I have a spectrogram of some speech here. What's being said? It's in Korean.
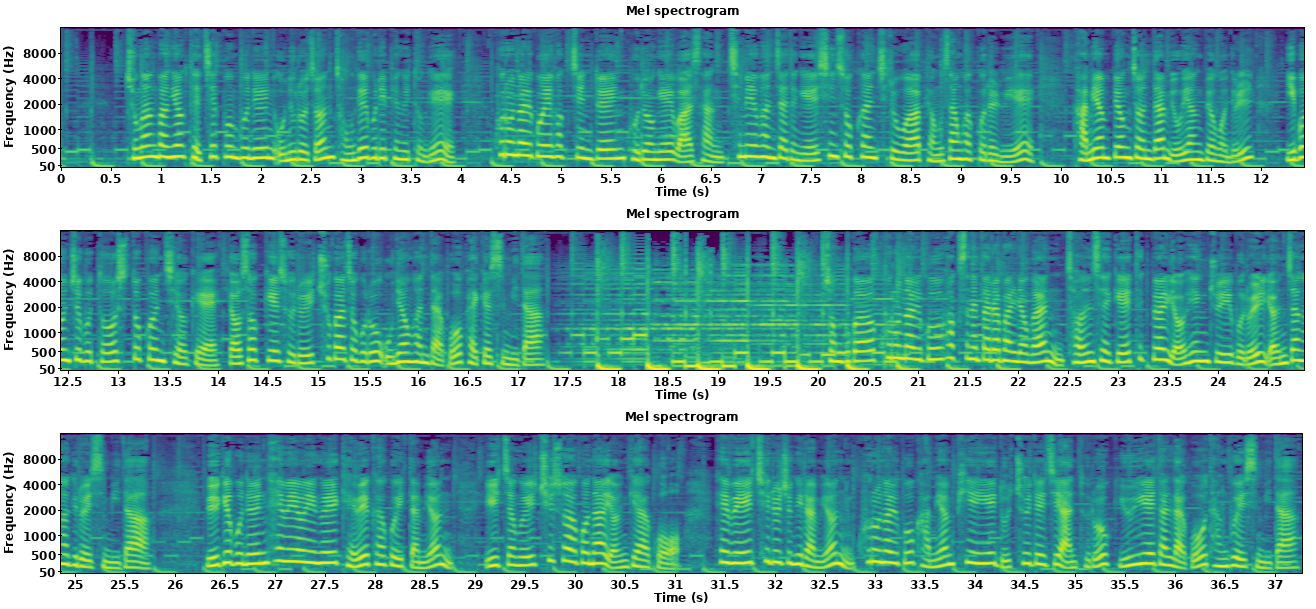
중앙방역대책본부는 오늘 오전 정대 브리핑을 통해 코로나19에 확진된 고령의 와상, 치매 환자 등의 신속한 치료와 병상 확보를 위해 감염병 전담 요양병원을 이번 주부터 수도권 지역에 6개 소를 추가적으로 운영한다고 밝혔습니다. 정부가 코로나19 확산에 따라 발령한 전 세계 특별 여행주의보를 연장하기로 했습니다. 외교부는 해외여행을 계획하고 있다면 일정을 취소하거나 연기하고 해외에 치료 중이라면 코로나19 감염 피해에 노출되지 않도록 유의해달라고 당부했습니다.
